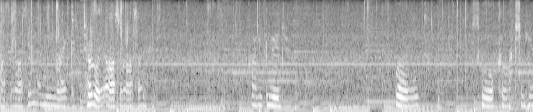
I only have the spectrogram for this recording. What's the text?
awesome, awesome. I mean, like, totally awesome, awesome. Quite a good old school collection here.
